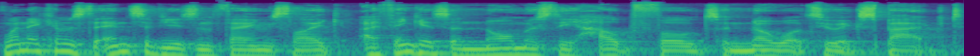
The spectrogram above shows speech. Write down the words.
When it comes to interviews and things, like I think it's enormously helpful to know what to expect.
